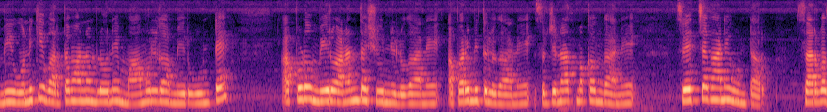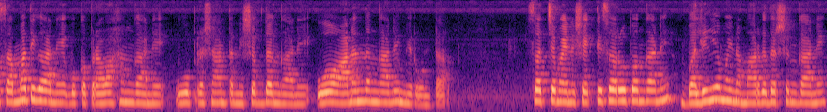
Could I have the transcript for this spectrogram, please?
మీ ఉనికి వర్తమానంలోనే మామూలుగా మీరు ఉంటే అప్పుడు మీరు అనంత శూన్యులుగానే అపరిమితులుగానే సృజనాత్మకంగానే స్వేచ్ఛగానే ఉంటారు. సర్వసమ్మతిగానే ఒక ప్రవాహంగానే ఓ ప్రశాంత నిశ్శబ్దంగానే ఓ ఆనందంగానే మీరు ఉంటారు. స్వచ్ఛమైన శక్తి స్వరూపంగానే బలీయమైన మార్గదర్శంగానే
